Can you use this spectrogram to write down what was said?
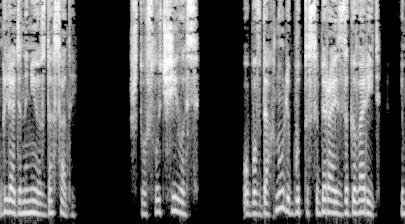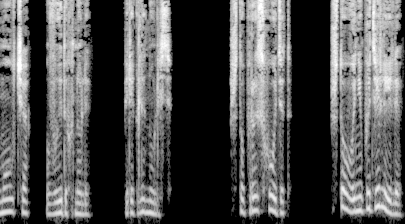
глядя на нее с досадой. Что случилось? Оба вдохнули, будто собираясь заговорить, и молча выдохнули, переглянулись. Что происходит? Что вы не поделили?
